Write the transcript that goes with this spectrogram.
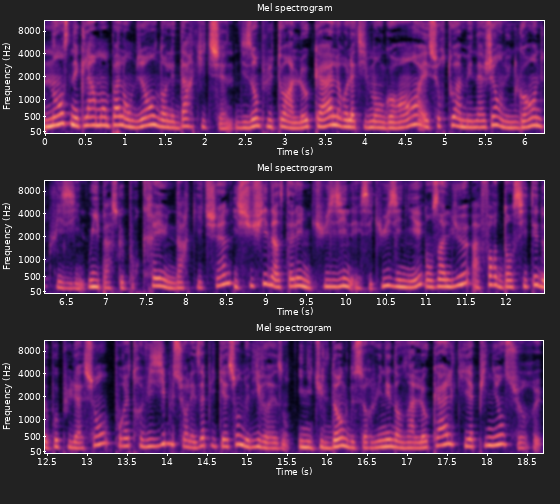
Non, ce n'est clairement pas l'ambiance dans les dark kitchens. Disons plutôt un local relativement grand et surtout aménagé en une grande cuisine. Oui, parce que pour créer une dark kitchen, il suffit d'installer une cuisine et ses cuisiniers dans un lieu à forte densité de population pour être visible sur les applications de livraison. Inutile donc de se ruiner dans un local qui a pignon sur rue.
